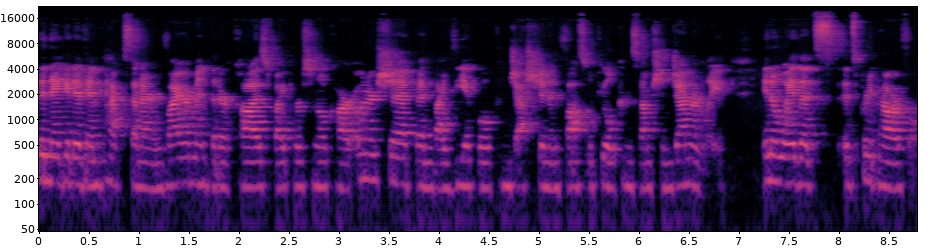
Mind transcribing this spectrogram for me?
the negative impacts on our environment that are caused by personal car ownership and by vehicle congestion and fossil fuel consumption generally in a way that's it's pretty powerful.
